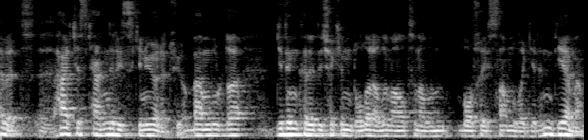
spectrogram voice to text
Evet. E, herkes kendi riskini yönetiyor. Ben burada gidin kredi çekin, dolar alın, altın alın, Borsa İstanbul'a girin diyemem.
